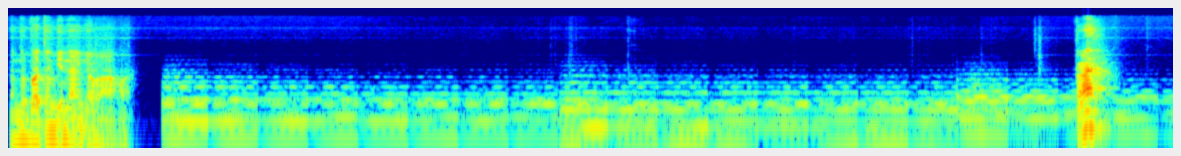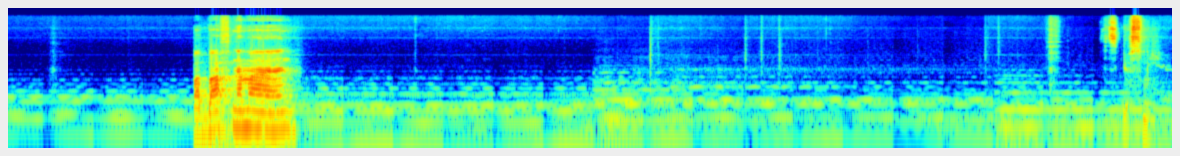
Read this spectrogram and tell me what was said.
Ano ba itong ginagawa ko? Tara. Pa-buff naman. Excuse me.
